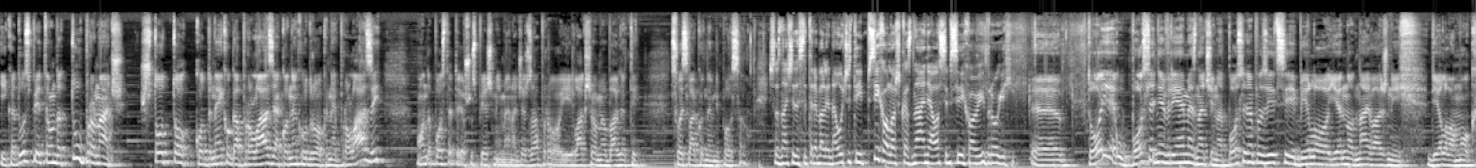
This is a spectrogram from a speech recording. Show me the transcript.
I kad uspijete onda tu pronaći što to kod nekoga prolazi, a kod nekog drugog ne prolazi, onda postajete još uspješniji menadžer zapravo i lakše vam je obavljati svoj svakodnevni posao. Što znači da ste trebali naučiti i psihološka znanja osim svih ovih drugih? E, to je u posljednje vrijeme, znači na posljednjoj poziciji bilo jedno od najvažnijih dijelova mog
